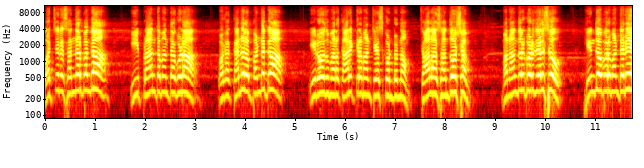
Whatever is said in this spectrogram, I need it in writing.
వచ్చిన సందర్భంగా ఈ ప్రాంతమంతా కూడా ఒక కన్నుల పండుగగా ఈరోజు మన కార్యక్రమాన్ని చేసుకుంటున్నాం. చాలా సంతోషం. మనందరూ కూడా తెలుసు హిందూపురం అంటేనే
